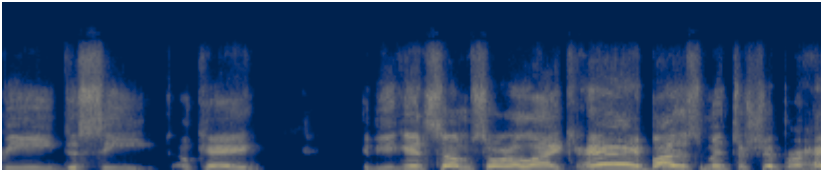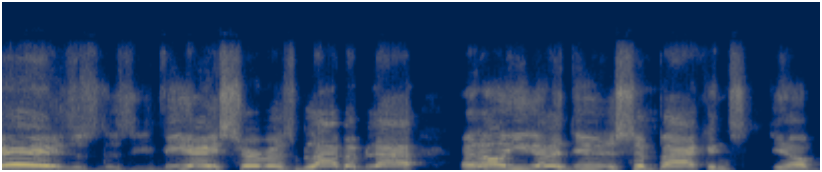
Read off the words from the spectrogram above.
be deceived, okay? If you get some sort of like, hey, buy this mentorship or hey, this, this VA service, blah, blah, blah, and all you got to do is sit back and, you know,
